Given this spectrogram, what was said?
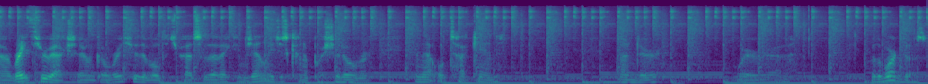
uh, right through actually. I will go right through the voltage pad so that I can gently just kind of push it over and that will tuck in under where, uh, where the board goes.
